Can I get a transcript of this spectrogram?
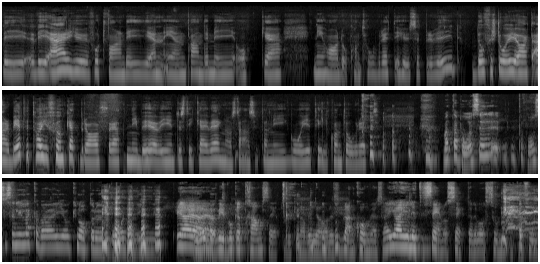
Vi, vi är ju fortfarande i en, i en pandemi och eh, ni har då kontoret i huset bredvid. Då förstår jag att arbetet har ju funkat bra för att ni behöver ju inte sticka iväg någonstans utan ni går ju till kontoret. Man tar på, sig, tar på sig sin lilla kavaj och knatar över gården in i Ja, ja, ja. Vi brukar tramsa efter vilka när vi gör det. Så ibland kommer jag och säger jag är lite sen och ursäkta det var så mycket trafik.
